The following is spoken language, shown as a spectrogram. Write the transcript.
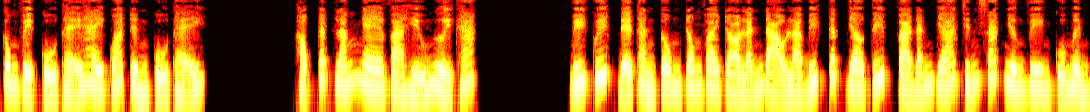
công việc cụ thể hay quá trình cụ thể. Học cách lắng nghe và hiểu người khác. Bí quyết để thành công trong vai trò lãnh đạo là biết cách giao tiếp và đánh giá chính xác nhân viên của mình.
